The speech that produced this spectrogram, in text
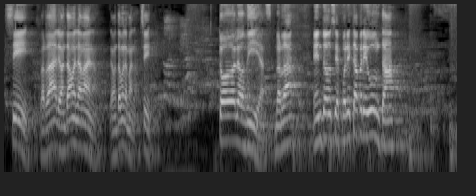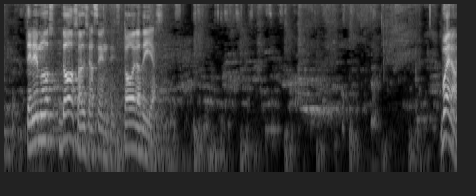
Sí, ¿verdad? Levantamos la mano. Levantamos la mano, sí. Todos los días, ¿verdad? Entonces, por esta pregunta tenemos dos adyacentes, todos los días. Bueno,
